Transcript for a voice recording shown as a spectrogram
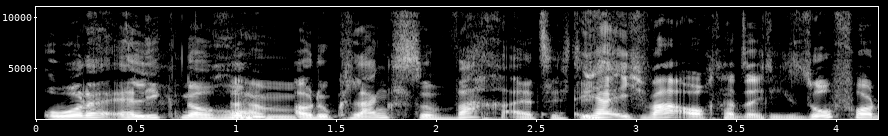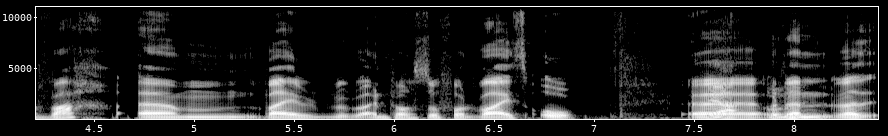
oder er liegt noch rum. Ähm, Aber du klangst so wach, als ich dich. Ja, ich war auch tatsächlich sofort wach, ähm, weil du einfach sofort weißt, oh. Äh, Ja, und dann, was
